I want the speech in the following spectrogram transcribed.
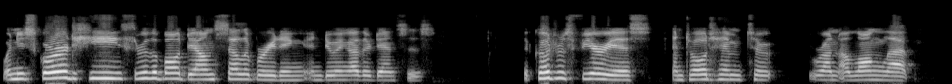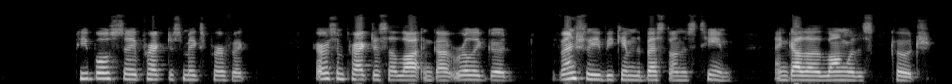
when he scored, he threw the ball down, celebrating and doing other dances. The coach was furious and told him to run a long lap. People say practice makes perfect. Harrison practiced a lot and got really good. Eventually, he became the best on his team and got along with his coach.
